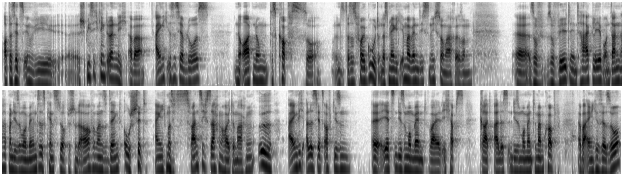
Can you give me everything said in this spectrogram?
Ob das jetzt irgendwie äh, spießig klingt oder nicht, aber eigentlich ist es ja bloß eine Ordnung des Kopfs so. Und das ist voll gut. Und das merke ich immer, wenn ich es nicht so mache. So, ein, äh, so, so wild in den Tag lebe. Und dann hat man diese Momente, das kennst du doch bestimmt auch, wenn man so denkt, oh shit, eigentlich muss ich 20 Sachen heute machen. Ugh, eigentlich alles jetzt auf diesen, äh, jetzt in diesem Moment, weil ich habe es gerade alles in diesem Moment in meinem Kopf. Aber eigentlich ist es ja so,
